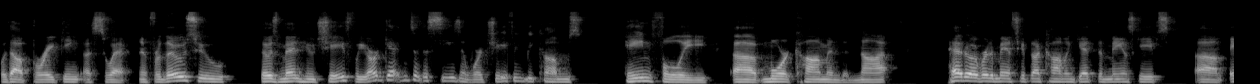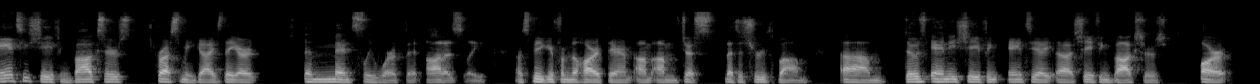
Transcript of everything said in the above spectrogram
without breaking a sweat. And for those who those men who chafe, we are getting to the season where chafing becomes painfully uh, more common than not. Head over to manscaped.com and get the Manscaped's um, anti-chafing boxers. Trust me, guys, they are immensely worth it. Honestly, I'm speaking from the heart. There, I'm, I'm just that's a truth bomb. Um, those anti-chafing anti-chafing uh, boxers are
